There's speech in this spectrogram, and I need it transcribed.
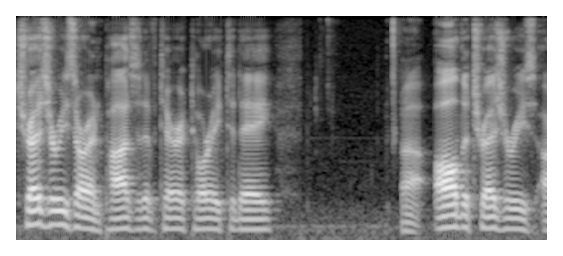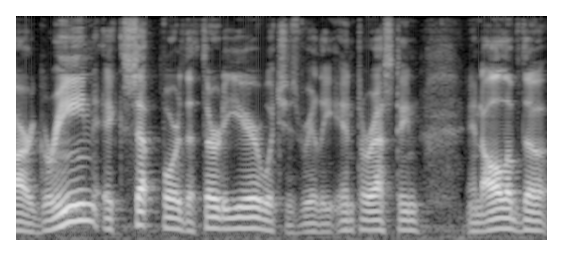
treasuries are in positive territory today. Uh, all the treasuries are green except for the 30 year, which is really interesting. And all of the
